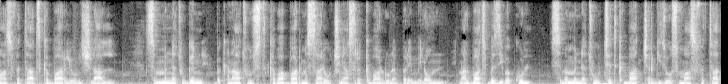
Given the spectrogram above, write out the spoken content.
ማስፈታት ከባድ ሊሆን ይችላል። ስምምነቱ ግን በቀናት ውስጥ ከባባድ መሳሪያዎችን ያስረክባሉ ነበር የሚለው። ምናልባት በዚህ በኩል ስምምነቱ ትጥቅ በአጭር ጊዜ ውስጥ ማስፈታት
